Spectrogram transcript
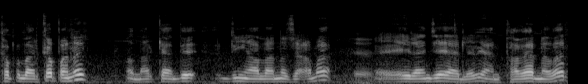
kapılar kapanır. Onlar kendi dünyalarına şey- ama Evet. e, eğlence yerleri yani tavernalar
